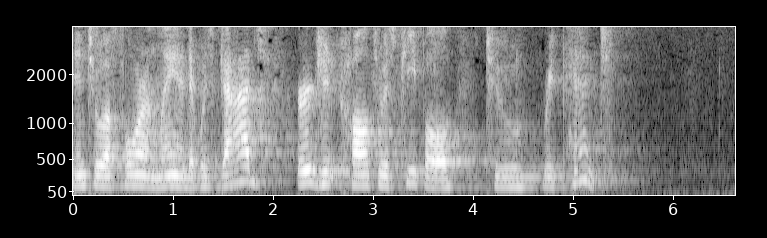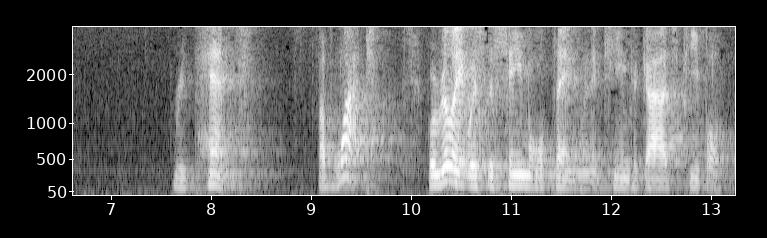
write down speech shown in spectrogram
into a foreign land, it was God's urgent call to his people to repent. Repent. Of what? Well, really, it was the same old thing when it came to God's people.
